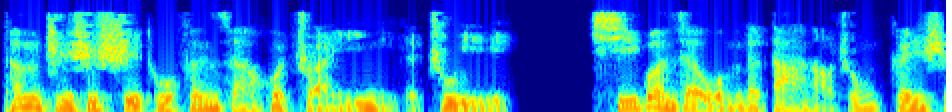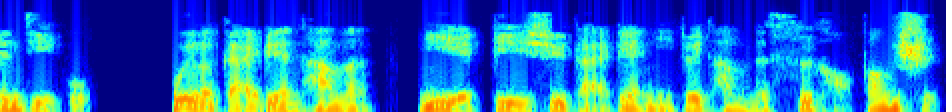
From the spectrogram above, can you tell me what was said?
他们只是试图分散或转移你的注意力。习惯在我们的大脑中根深蒂固，为了改变它们，你也必须改变你对他们的思考方式。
